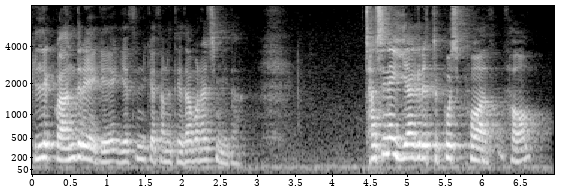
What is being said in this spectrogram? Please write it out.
빌립과 안드레에게 예수님께서는 대답을 하십니다. 자신의 이야기를 듣고 싶어서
